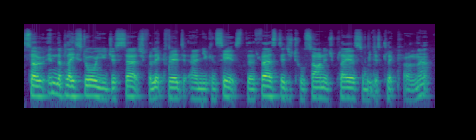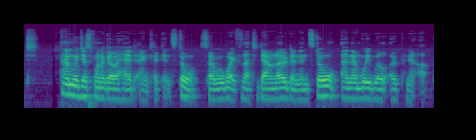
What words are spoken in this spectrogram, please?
So in the Play Store, you just search for Liqvid and you can see it's the first digital signage player. So we just click on that and we just want to go ahead and click install. So we'll wait for that to download and install and then we will open it up.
